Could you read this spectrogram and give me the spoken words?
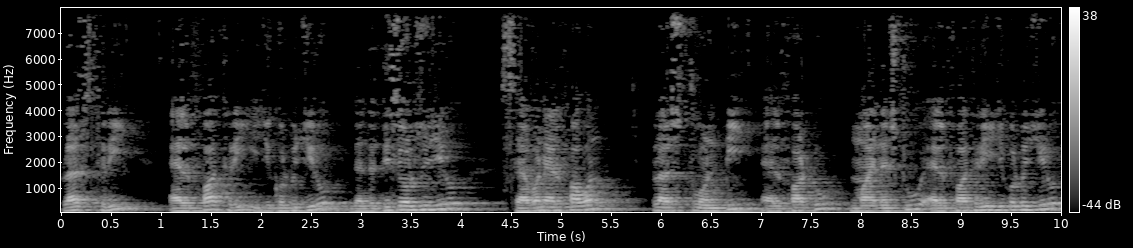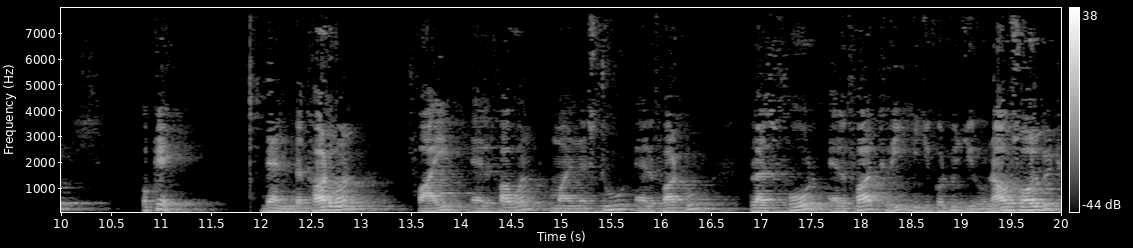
plus 3 alpha 3 is equal to 0 then this is also 0 7 alpha 1 plus 20 alpha 2 minus 2 alpha 3 is equal to 0 okay. Then the third one 5 alpha 1 minus 2 alpha 2 plus 4 alpha 3 is equal to 0 now solve it.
